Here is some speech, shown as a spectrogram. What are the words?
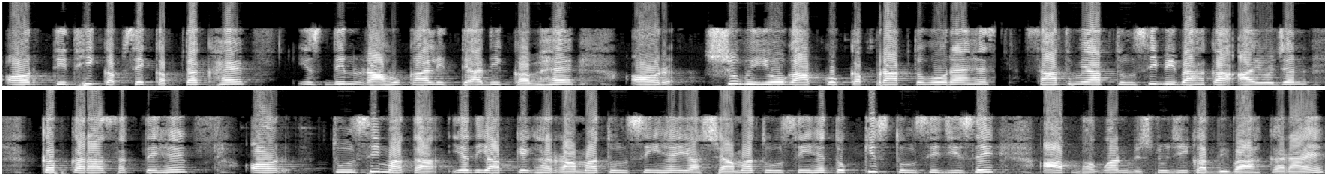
और तिथि कब से कब तक है। इस दिन राहु काल इत्यादि कब है? और शुभ योग आपको कब प्राप्त हो रहा है? साथ में आप तुलसी विवाह का आयोजन कब करा सकते हैं? और तुलसी माता, यदि आपके घर रामा तुलसी है या श्यामा तुलसी है तो किस तुलसी जी से आप भगवान विष्णु जी का विवाह कराएँ?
